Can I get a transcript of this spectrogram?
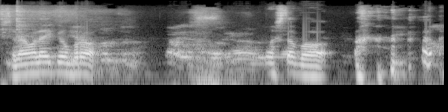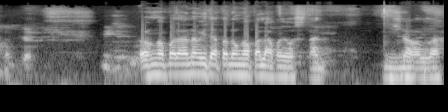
Assalamualaikum bro. Kumusta po? Oo nga pala, na, itatanong nga pala yung Ustad. Inshallah.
